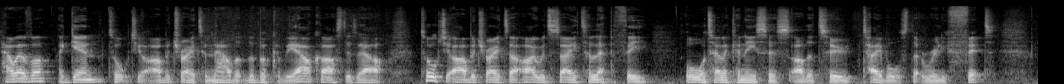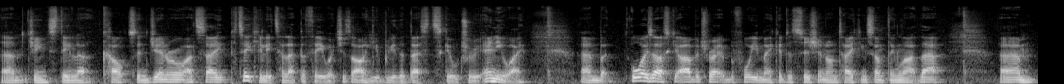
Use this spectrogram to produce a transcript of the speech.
However, again, talk to your arbitrator now that the Book of the Outcast is out. Talk to your arbitrator. I would say telepathy or telekinesis are the two tables that really fit um, Genestealer cults in general, I'd say, particularly telepathy, which is arguably the best skill tree anyway. Um, but always ask your arbitrator before you make a decision on taking something like that. Um,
